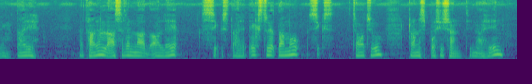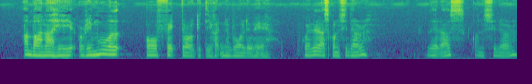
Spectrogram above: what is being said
ding dai na tharin la 7 la da le 6 dai x chu ta mo 6 cho chu transposition tina hin abana hi removal of factor kiti khat ne le he ko le us consider let us consider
